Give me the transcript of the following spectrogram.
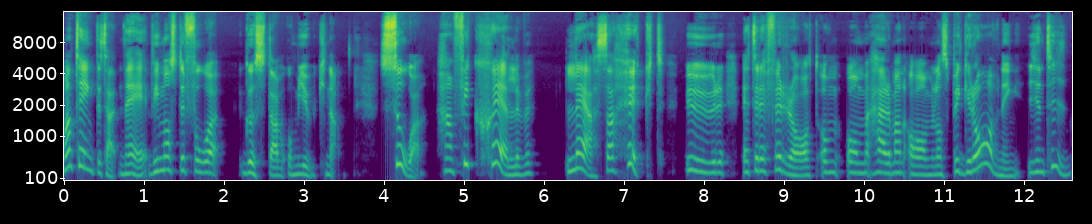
man tänkte så här, nej vi måste få Gustav att mjukna. Så han fick själv läsa högt ur ett referat om, om Herman Amelons begravning i en tidning.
